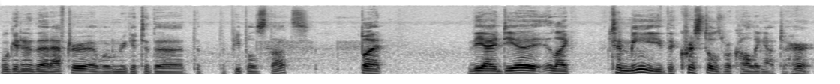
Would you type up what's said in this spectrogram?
We'll get into that after uh, when we get to the, the, the people's thoughts. But the idea, like, to me, the crystals were calling out to her.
